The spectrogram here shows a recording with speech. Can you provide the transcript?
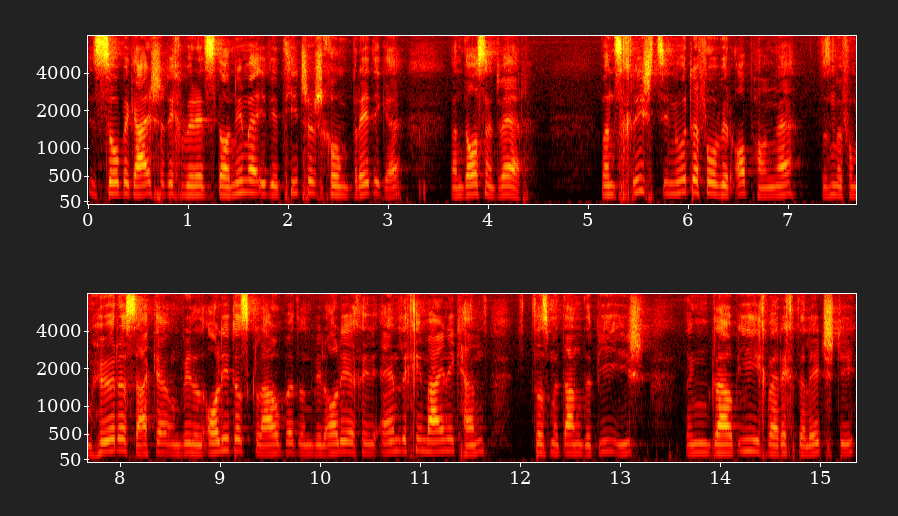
so begeistert, ich würde jetzt da nicht mehr in die Teachers kommen predigen, wenn das nicht wäre. Wenn das Christsein nur davon würde abhängen, dass wir vom Hören sagen und weil alle das glauben und weil alle eine ähnliche Meinung haben, dass man dann dabei ist, dann glaube ich, wäre ich der Letzte,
